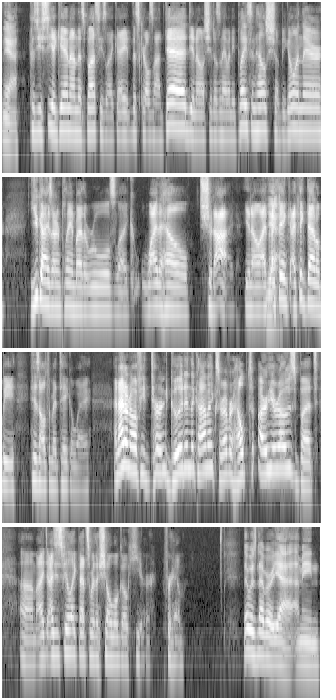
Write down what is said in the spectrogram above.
yeah because you see again on this bus, he's like, "Hey, this girl's not dead. You know, she doesn't have any place in hell. She shouldn't be going there. You guys aren't playing by the rules. Like, why the hell should I? You know, I, I think I think that'll be his ultimate takeaway. And I don't know if he turned good in the comics or ever helped our heroes, but um, I, I just feel like that's where the show will go here for him. there was never yeah i mean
